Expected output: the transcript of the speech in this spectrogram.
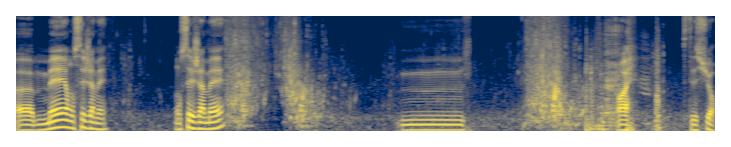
Euh, mais on sait jamais. On sait jamais. Hmm. Ouais, c'était sûr.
